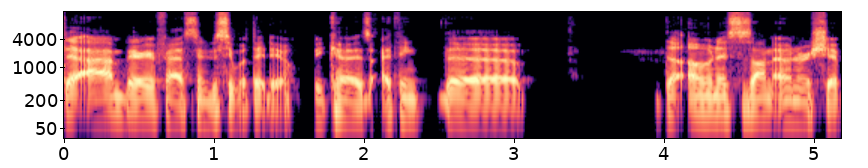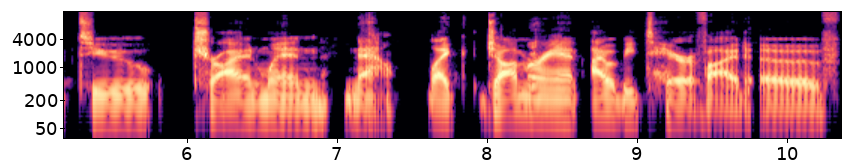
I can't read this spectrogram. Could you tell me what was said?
that I'm very fascinated to see what they do because I think the the onus is on ownership to try and win now. Like Ja Morant, I would be terrified of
